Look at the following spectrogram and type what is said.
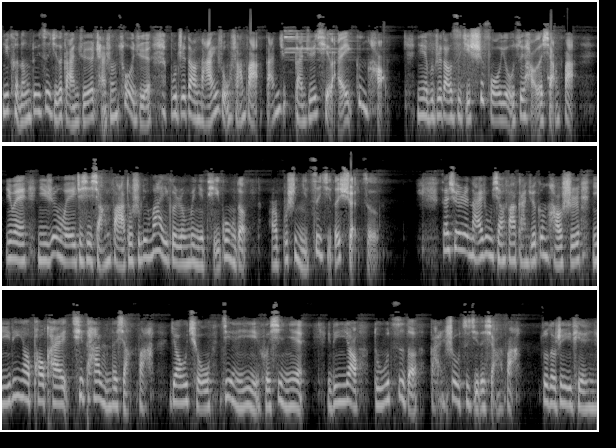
你可能对自己的感觉产生错觉，不知道哪一种想法感觉感觉起来更好。你也不知道自己是否有最好的想法，因为你认为这些想法都是另外一个人为你提供的，而不是你自己的选择。在确认哪一种想法感觉更好时，你一定要抛开其他人的想法、要求、建议和信念，一定要独自的感受自己的想法。做到这一点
